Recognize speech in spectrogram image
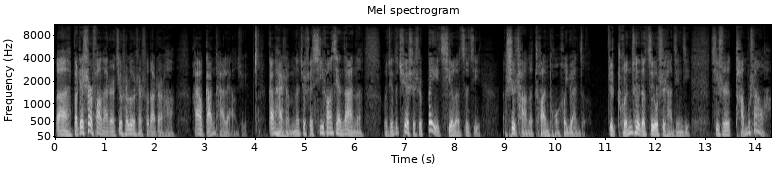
呃，把这事儿放在这儿，就事论事。说到这儿哈，还要感慨两句，感慨什么呢？就是西方现在呢，我觉得确实是背弃了自己市场的传统和原则，就纯粹的自由市场经济，其实谈不上了。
